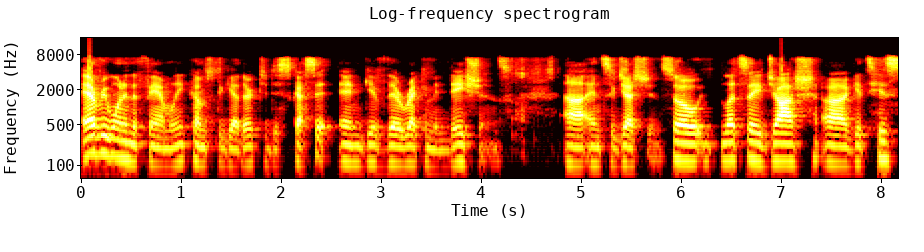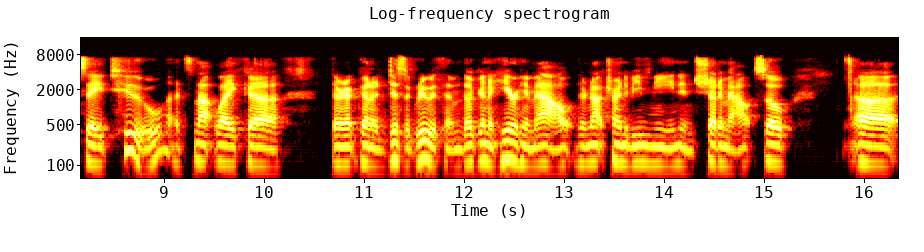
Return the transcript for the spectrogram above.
everyone in the family comes together to discuss it and give their recommendations uh, and suggestions. So let's say Josh uh, gets his say too. It's not like uh, they're not going to disagree with him. They're going to hear him out. They're not trying to be mean and shut him out. So uh,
